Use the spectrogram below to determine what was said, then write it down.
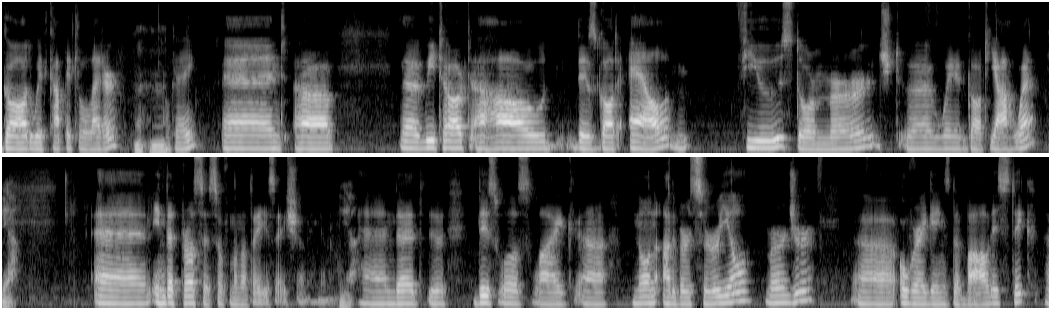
God with capital letter. Mhm. Okay, and uh, we talked how this God El fused or merged uh, with God Yahweh, Yeah. and in that process of monotheization, you know, Yeah. and that uh, this was like a non-adversarial merger. Uh, over against the Baalistic uh,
